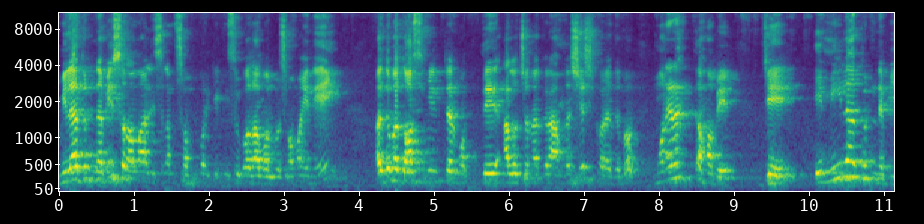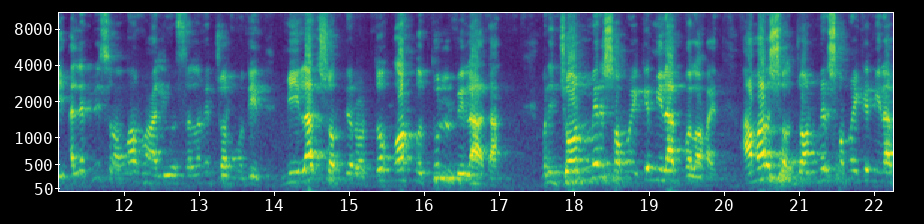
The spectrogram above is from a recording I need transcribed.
মিলাদুল নবী সাল্লাহ ইসলাম সম্পর্কে কিছু কথা বলব, সময় নেই। হয়তো বা দশ মিনিটের মধ্যে আলোচনা করে আমরা শেষ করে দেব। মনে রাখতে হবে যে এই মিলাদুন নবী, আল্লাহ নবী সাল্লাল্লাহু আলাইহি জন্মদিন, মিলাদ শব্দের অর্থ অকতুল বিলাদা মানে জন্মের সময়কে মিলাদ বলা হয়। আমার জন্মের সময়কে মিলাদ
